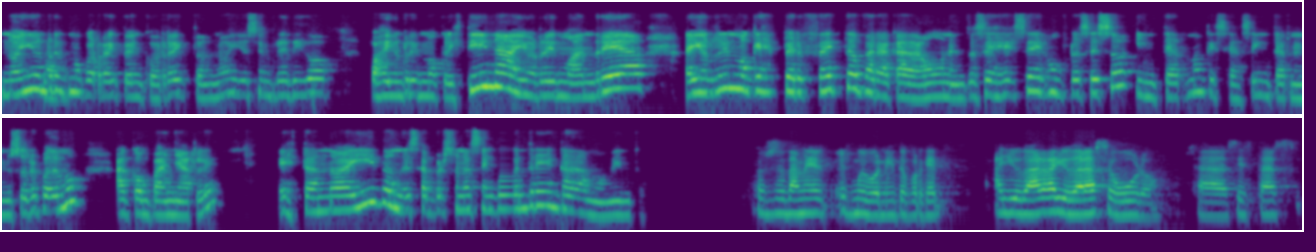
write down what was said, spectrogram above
No hay un ritmo correcto o incorrecto, ¿no? Yo siempre digo, pues hay un ritmo Cristina, hay un ritmo Andrea, hay un ritmo que es perfecto para cada uno. Entonces ese es un proceso interno que se hace interno y nosotros podemos acompañarle estando ahí donde esa persona se encuentre en cada momento. Pues eso también es muy bonito porque ayudar, ayudar a seguro. O sea, si estás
